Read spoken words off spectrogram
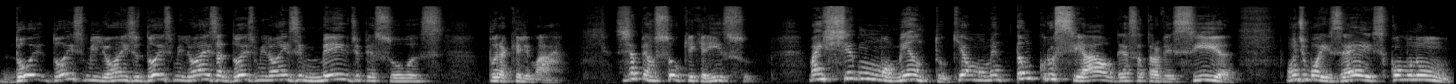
2 milhões, de 2 milhões a 2 milhões e meio de pessoas por aquele mar. Você já pensou o que é isso? Mas chega um momento que é um momento tão crucial dessa travessia, onde Moisés, como num,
